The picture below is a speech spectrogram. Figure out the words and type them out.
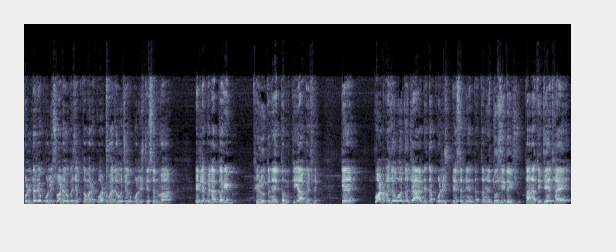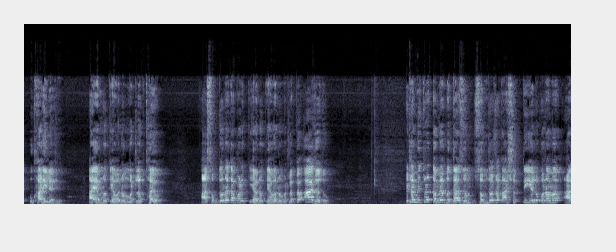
ફોલ્ડર પોલીસવાળો એવું કહે છે કે તમારે કોર્ટમાં જવું છે કે પોલીસ સ્ટેશનમાં એટલે પેલા ગરીબ ખેડૂતને ધમકી આપે છે કે કોર્ટમાં જવું હોય તો જા, નહીં તો પોલીસ સ્ટેશનની અંદર તને ધૂસી દઈશું. તારાથી જે થાય એ ઉખાડી લેજે આ એમનો કહેવાનો મતલબ થયો. આ શબ્દો નહોતા, પણ એનો કહેવાનો મતલબ તો આ જ હતો. એટલે મિત્રો, તમે બધા સમજો છો કે આ શક્તિ એ લોકોનામાં આ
